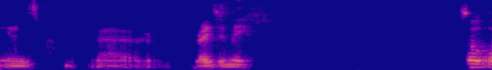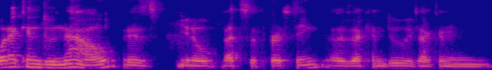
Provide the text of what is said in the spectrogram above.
in this uh, resume. So what I can do now is you know that's the first thing as I can do is I can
